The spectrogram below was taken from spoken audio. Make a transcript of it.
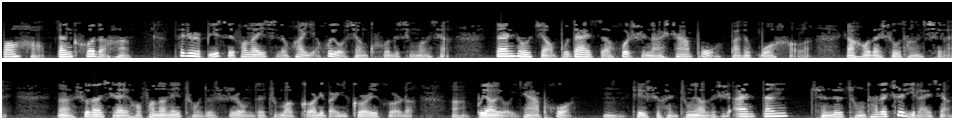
包好，单颗的哈。它就是彼此放在一起的话，也会有相磕的情况下，单种小布袋子或者是拿纱布把它裹好了，然后再收藏起来。嗯，收藏起来以后放到那种就是我们的珠宝格里边，一格一格的啊，不要有压迫。嗯，这个是很重要的，这是按单纯的从它的质地来讲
